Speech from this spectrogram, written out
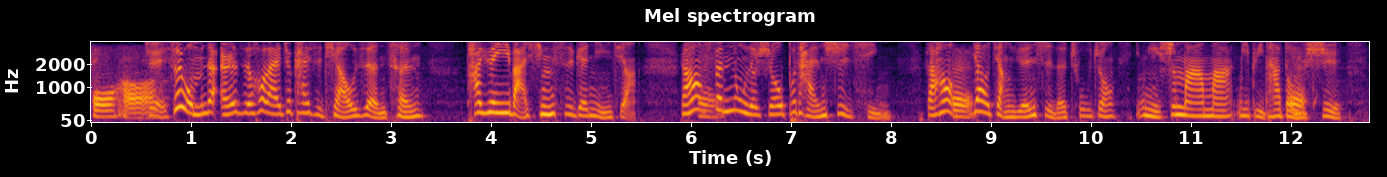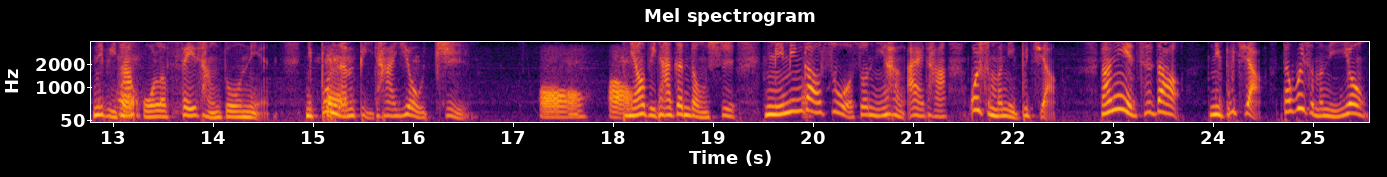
哦好啊，对，所以我们的儿子后来就开始调整成他愿意把心事跟你讲，然后愤怒的时候不谈事情。然后嗯要讲原始的初衷，你是妈妈，你比他懂事，你比他嗯活了非常多年，你不能比他幼稚，哦好你，要比他更懂事。你明明告诉我说你很爱他，为什么你不讲？然后你也知道你不讲，但为什么你用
